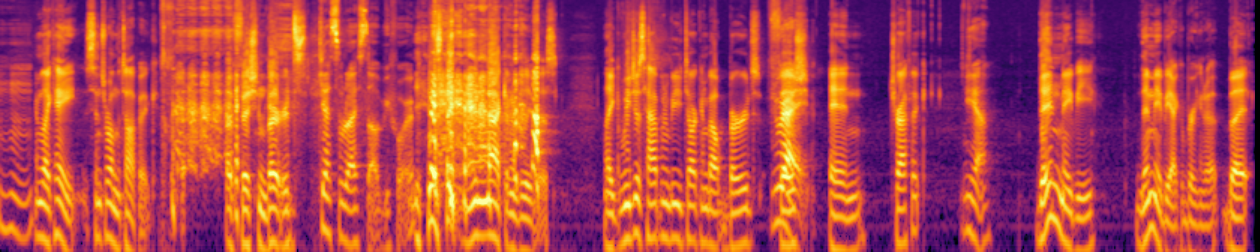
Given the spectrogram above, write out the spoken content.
hmm I'm like, hey, since we're on the topic of fish and birds, Guess what I saw before? it's like, you're not going to believe this. Like, we just happen to be talking about birds, fish, Right. and traffic. Yeah. then maybe then maybe I could bring it up. But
